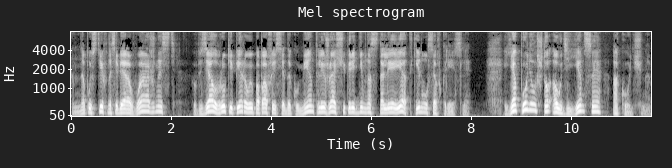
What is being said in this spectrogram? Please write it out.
напустив на себя важность, взял в руки первый попавшийся документ, лежащий перед ним на столе, и откинулся в кресле я понял, что аудиенция окончена.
